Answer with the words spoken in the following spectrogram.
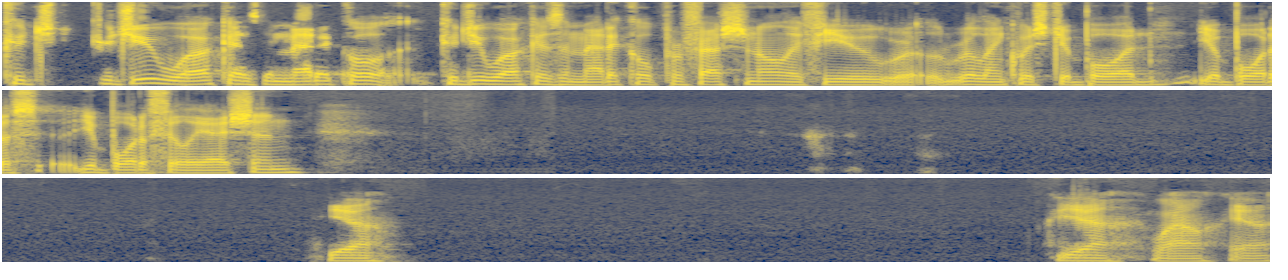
Could could you work as a medical could you work as a medical professional if you re- relinquished your board your board your board affiliation? Yeah. Yeah. Wow. Yeah.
